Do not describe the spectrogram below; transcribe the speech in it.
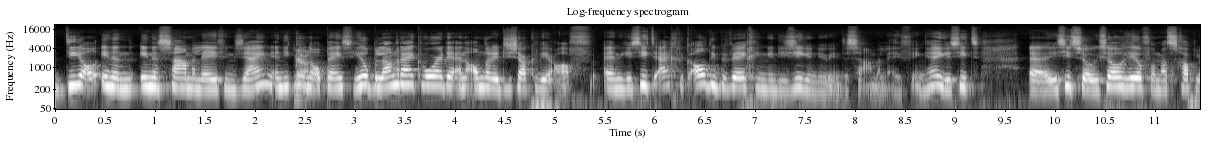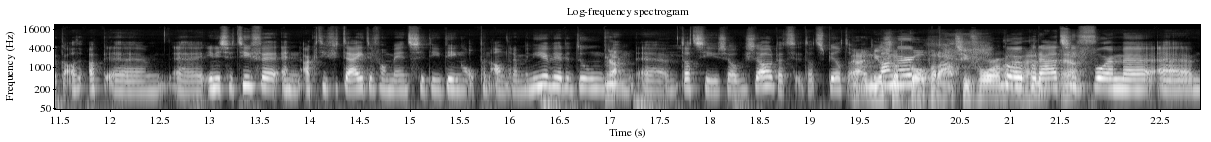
die al in een, in een samenleving zijn en die kunnen opeens heel belangrijk worden en andere die zakken weer af. En je ziet eigenlijk al die bewegingen, die zie je nu in de samenleving. je, ziet, uh, je ziet sowieso heel veel maatschappelijke uh, uh, initiatieven en activiteiten van mensen die dingen op een andere manier willen doen. En dat zie je sowieso, dat, dat speelt al ja, wat langer. Soort coöperatievormen. Coöperatievormen. Ehm,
